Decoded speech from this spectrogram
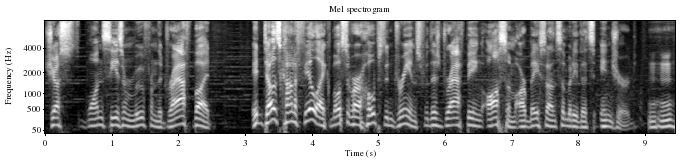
just one season removed from the draft, but it does kind of feel like most of our hopes and dreams for this draft being awesome are based on somebody that's injured. Mm-hmm.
